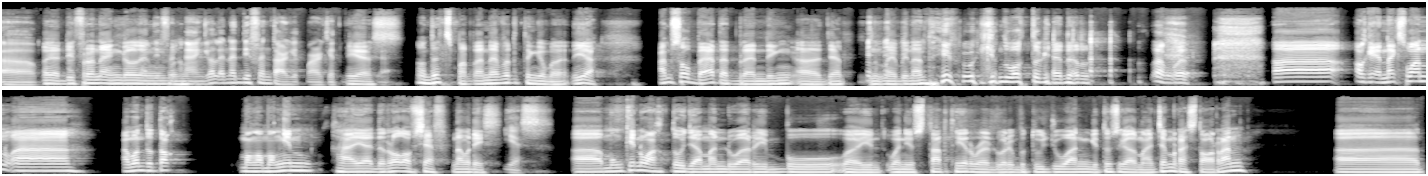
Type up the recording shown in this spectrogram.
uh, Oh ya, different angle a yang different angle and a different target market. Yes. Oh, that's smart. I never think about it. Yeah. I'm so bad at branding, uh, Jet. Maybe nanti we can work together. uh, okay, next one. Uh, I want to talk mau ngomongin kayak the role of chef nowadays. Yes. Uh, mungkin waktu zaman 2000 well, you- when you start here 2007-an gitu segala macam restoran uh,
